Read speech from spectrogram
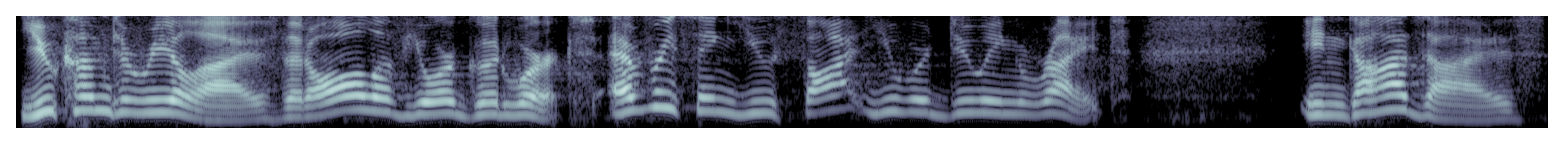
You come to realize that all of your good works, everything you thought you were doing right, in God's eyes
